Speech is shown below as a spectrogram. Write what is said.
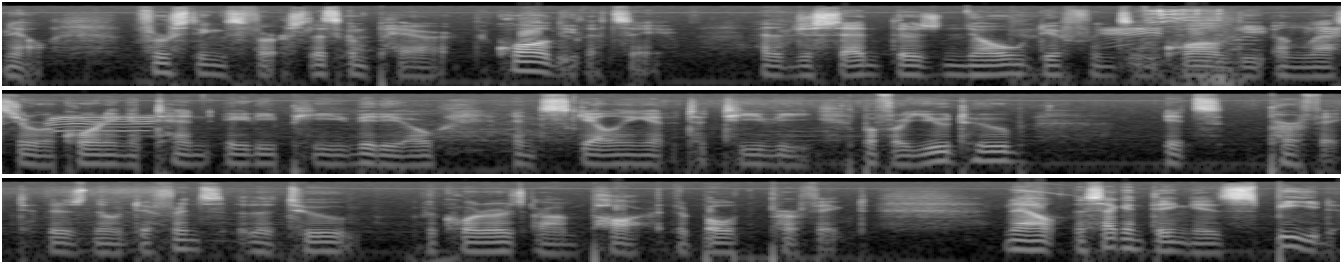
Now, first things first, let's compare the quality, let's say. As I just said, there's no difference in quality unless you're recording a 1080p video and scaling it to TV. But for YouTube, it's perfect. There's no difference. The two recorders are on par. They're both perfect. Now, the second thing is speed.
